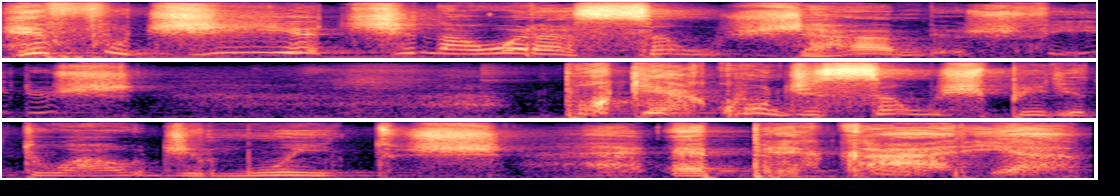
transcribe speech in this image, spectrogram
Refugia-te na oração já, meus filhos. Porque a condição espiritual de muitos é precária.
